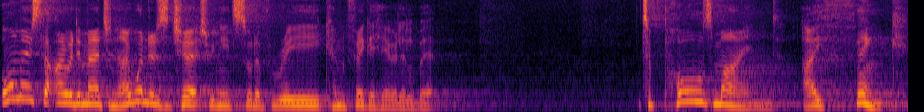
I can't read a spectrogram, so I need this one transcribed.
Almost that I would imagine. I wonder as a church we need to sort of reconfigure here a little bit. To Paul's mind, I think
